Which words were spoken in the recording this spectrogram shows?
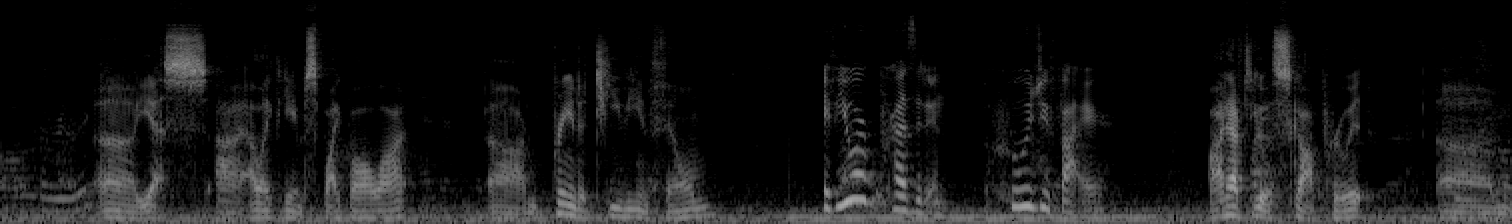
Oh, really? Uh, yes, I, I like the game Spikeball a lot. Uh, I'm pretty into TV and film. If you were president, who would you fire? I'd have to go with Scott Pruitt. Um,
